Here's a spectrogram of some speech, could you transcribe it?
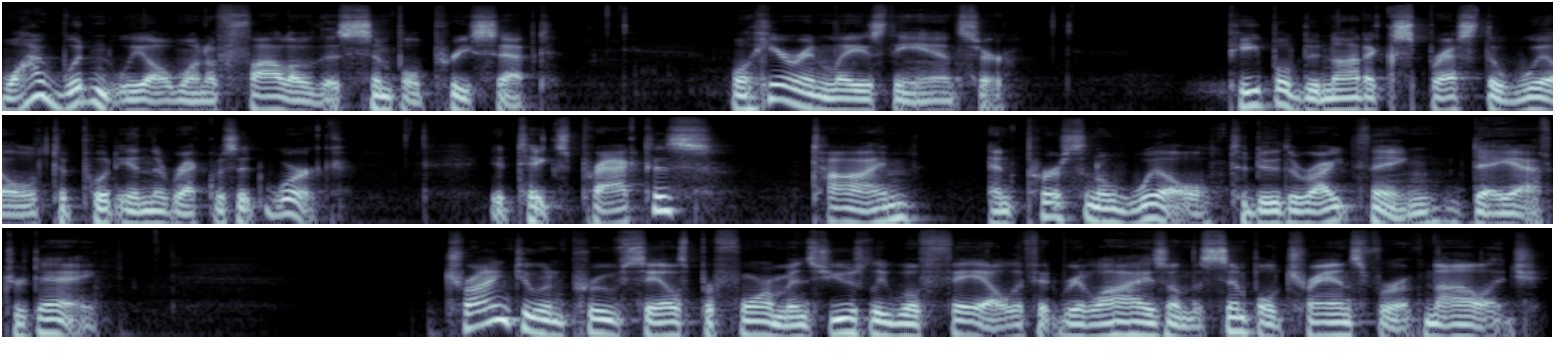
Why wouldn't we all want to follow this simple precept? Well, herein lays the answer. People do not express the will to put in the requisite work. It takes practice, time, and personal will to do the right thing day after day. Trying to improve sales performance usually will fail if it relies on the simple transfer of knowledge.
